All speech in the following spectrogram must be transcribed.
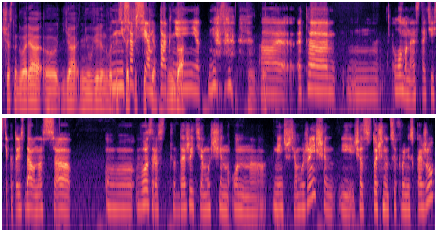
честно говоря, э, я не уверен в этой не статистике. Не совсем так, да. не, нет, нет. А, это ломаная статистика. То есть, да, у нас а, возраст дожития мужчин, он меньше, чем у женщин, и сейчас точно цифру не скажу.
